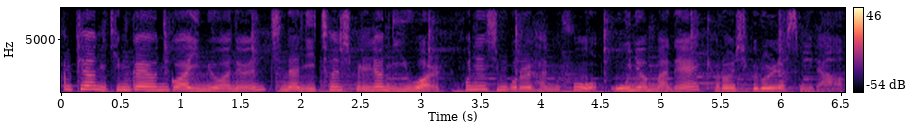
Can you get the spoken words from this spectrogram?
한편 김가연과 이묘한은 지난 2011년 2월 혼인신고를 한 후 5년 만에 결혼식을 올렸습니다.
